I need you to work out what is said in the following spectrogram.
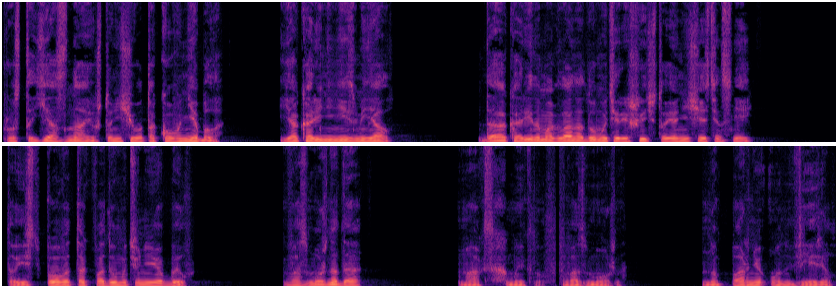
«Просто я знаю, что ничего такого не было. Я Карине не изменял. Да, Карина могла надумать и решить, что я нечестен с ней. То есть повод так подумать у нее был? Возможно, да». Макс хмыкнул. «Возможно». Но парню он верил.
